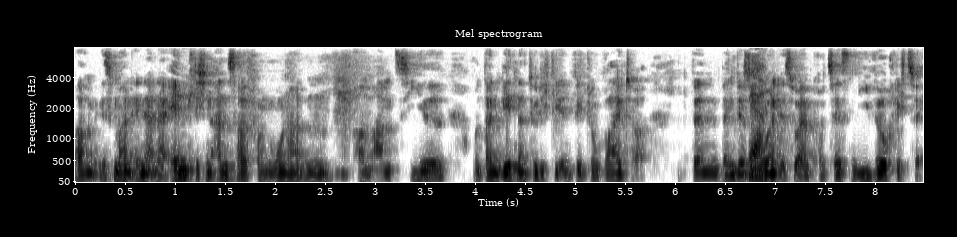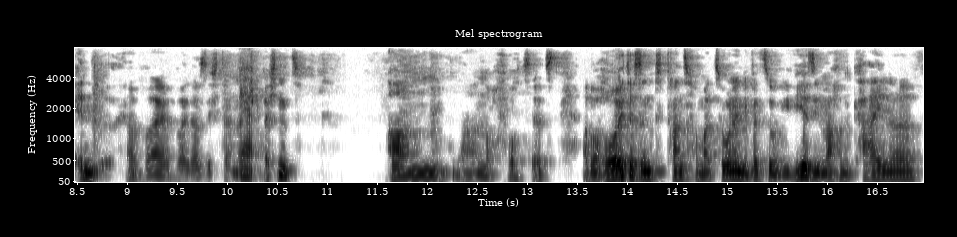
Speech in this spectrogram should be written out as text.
ähm, ist man in einer endlichen Anzahl von Monaten ähm, am Ziel und dann geht natürlich die Entwicklung weiter. Denn wenn wir so ja. wollen, ist so ein Prozess nie wirklich zu Ende, ja, weil, weil er sich dann ja. entsprechend ähm, äh, noch fortsetzt. Aber heute sind Transformationen, jedenfalls so wie wir sie machen, keine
